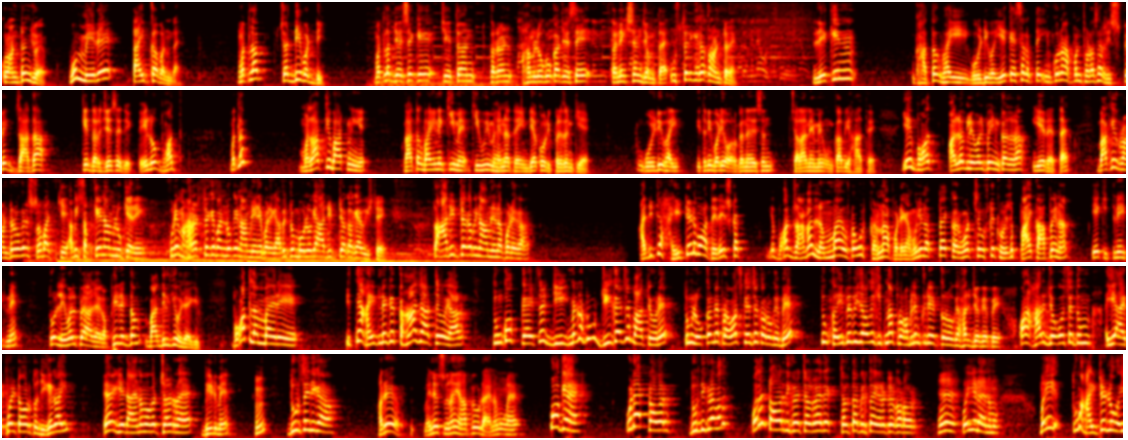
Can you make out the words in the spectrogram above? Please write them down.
क्रॉन्टन जो है, वो मेरे टाइप का बन रहा है। मतलब चड्डी बड्डी। मतलब जैसे कि चेतन, करण, हम लोगों का जैसे कनेक्शन जमता है, उस तरीके का क्रॉन्टन है। लेकिन घातक भाई, गोल्डी भाई, ये कैसा लगता है? इनको ना अपन थोड़ा सा रिस्पेक्ट ज़्यादा के दर्जे से देखते हैं। ये लोग बहुत मतलब मज़ाक की बात नहीं है। घातक भाई ने की की हुई मेहनत है इंडिया को रिप्रेजेंट किया है। गोल्डी भाई, इतनी बड़ी ऑर्गेनाइजेशन चलाने में उनका भी हाथ है। ये बहुत अलग लेवल पे इनका ज़रा ये रहता है। बाकी क्रॉन्टन वगैरह सब अच्छे अभी सबके नाम लू कह रहे पूरे महाराष्ट्र के बंदों के नाम लेने पड़ेगा। अभी तुम बोलोगे आदित्य का क्या विषय है? तो आदित्य का भी नाम लेना पड़ेगा। आदित्य हाइटेड बहुत है रे, इसका ये बहुत ज़्यादा लंबा है, उसका कुछ करना पड़ेगा। मुझे लगता है करवट से उसके थोड़े से पाए कापे ना, एक इतने इतने तो लेवल पे आ जाएगा। फिर एकदम बादल की हो जाएगी। बहुत लंबा है रे इतने हाइट लेके कहाँ जाते हो यार? तुमको कैसे जी मतलब तुम जी कैसे पाते हो रे? तुम लोकल में प्रवास कैसे करोगे बे? तुम कहीं पे भी जाओगे कितना प्रॉब्लम क्रिएट करोगे हर जगह पे? और हर जगह से तुम ये आईफल टावर तो दिखेगा ही। ये डायनामो अगर चल रहा है भीड़ में हुँ? हम्म, दूर से दिखा अरे मैंने सुना यहाँ पे वो डायनामो है। वो क्या है? वो देख टावर दूर दिख रहा है वो देख टावर दिख रहा है चल रहा है देख चलता फिरता एयरटेल का टावर है वही है डायनामो भाई तुम हाइटेड लोग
